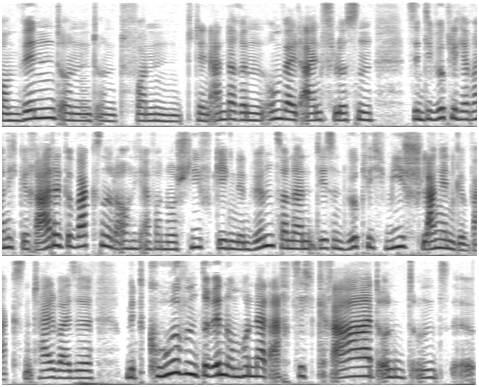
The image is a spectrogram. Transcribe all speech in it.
vom Wind und, und von den anderen Umwelteinflüssen sind die wirklich einfach nicht gerade gewachsen oder auch nicht einfach nur schief gegen den Wind, sondern die sind wirklich wie Schlangen gewachsen, teilweise mit Kurven drin um 180 Grad und, und äh,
